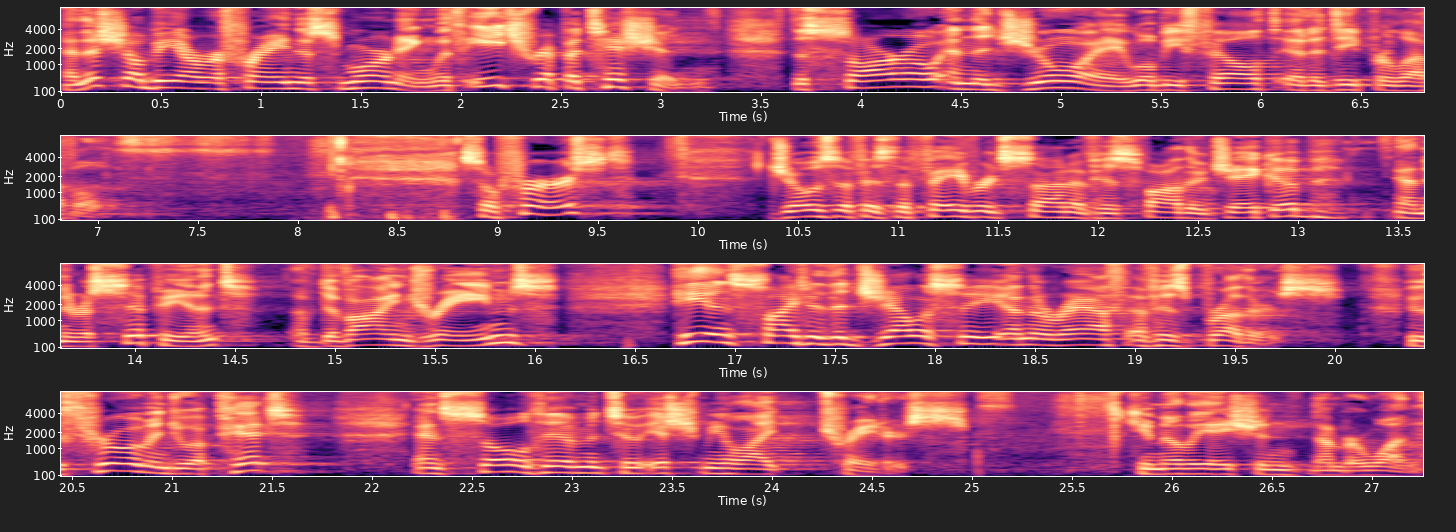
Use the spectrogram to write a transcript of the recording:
And this shall be our refrain this morning. With each repetition, the sorrow and the joy will be felt at a deeper level. So, first, Joseph is the favored son of his father Jacob and the recipient of divine dreams. He incited the jealousy and the wrath of his brothers, who threw him into a pit and sold him to Ishmaelite traders. Humiliation number one.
